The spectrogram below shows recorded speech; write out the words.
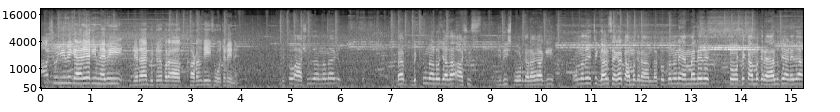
ਆਸ਼ੂ ਜੀ ਵੀ ਕਹਿ ਰਹੇ ਆ ਕਿ ਮੈਂ ਵੀ ਜਿਹੜਾ ਬਿੱਟੂ ਖੜਨ ਦੀ ਸੋਚ ਰਹੇ ਨੇ। ਦੇਖੋ ਆਸ਼ੂ ਦਾ ਉਹਨਾਂ ਨਾਲ ਮੈਂ ਬਿੱਟੂ ਨਾਲੋਂ ਜ਼ਿਆਦਾ ਆਸ਼ੂ ਜੀ ਦੀ ਸਪੋਰਟ ਕਰਾਂਗਾ ਕਿ ਉਹਨਾਂ ਦੇ ਵਿੱਚ ਗੜਸ ਹੈਗਾ ਕੰਮ ਕਰਾਉਣ ਦਾ ਕਿਉਂਕਿ ਉਹਨਾਂ ਨੇ ਐਮਐਲਏ ਦੇ ਤੌਰ ਤੇ ਕੰਮ ਕਰਾਇਆ ਲੁਧਿਆਣੇ ਦਾ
